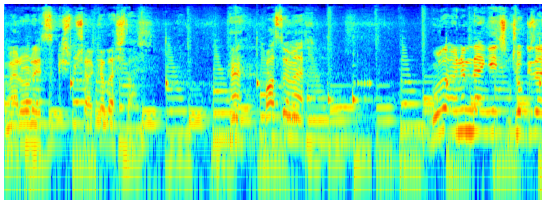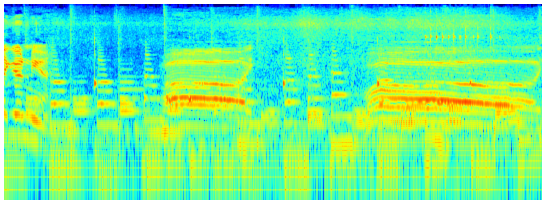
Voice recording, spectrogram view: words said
Ömer oraya sıkışmış arkadaşlar. Heh, bas Ömer. Burada önümden geçin çok güzel görünüyor. Vay. Vay.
